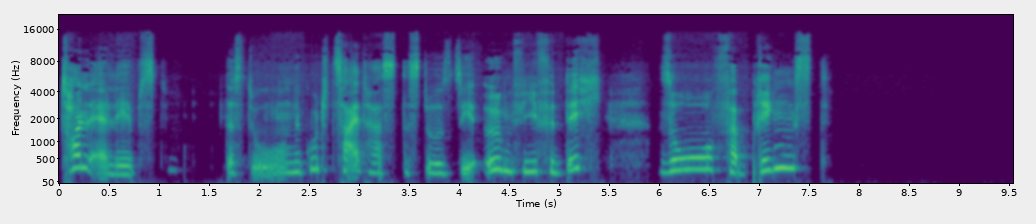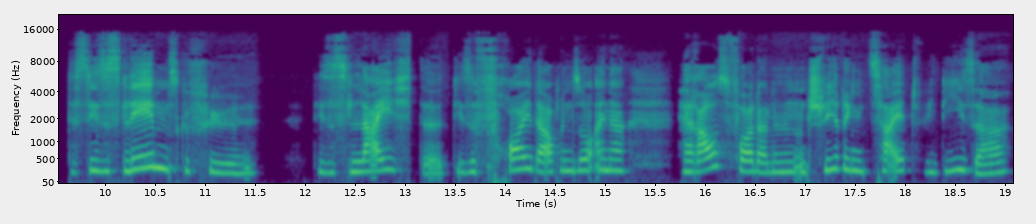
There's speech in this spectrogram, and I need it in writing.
toll erlebst, dass du eine gute Zeit hast, dass du sie irgendwie für dich so verbringst, dass dieses Lebensgefühl, dieses Leichte, diese Freude auch in so einer herausfordernden und schwierigen Zeit wie dieser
